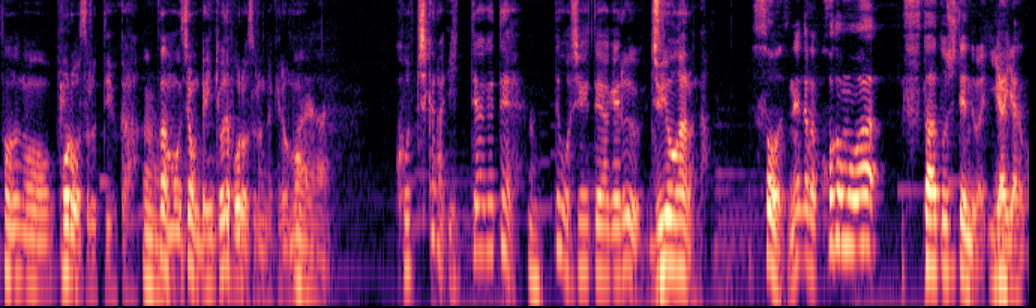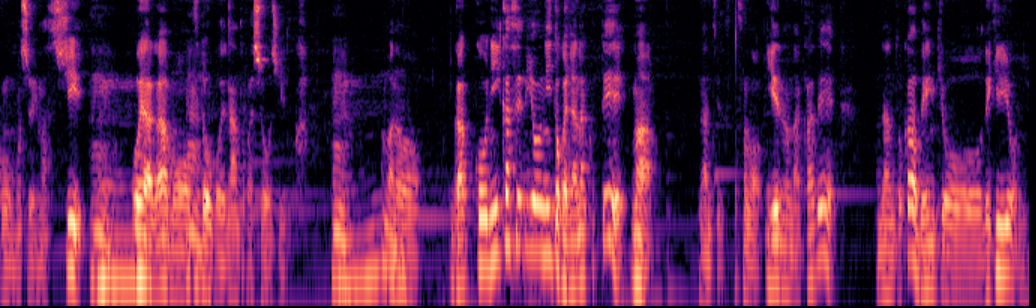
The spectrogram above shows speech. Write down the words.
そのフォローするっていうか、うん。それはもちろん勉強でフォローするんだけども、はいはい。こっちから行ってあげてうん。で教えてあげる需要があるんだ。そうですね。だから子供はスタート時点では嫌々の子ももちろんいますし、うん。親がもう不登校で何とかしてほしいとか、うん。あの、学校に行かせるようにとかじゃなくて、まあ、なんていうんですか、その家の中で、なんとか勉強できるように、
